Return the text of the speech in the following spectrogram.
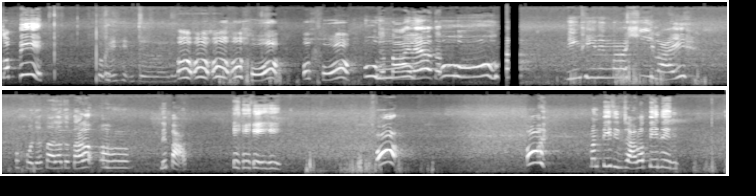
ซอมบี้ผมไม่เห็นเจออะไรเลย โอ้โอ้โอ้โอ้โหโอ้โหจะตายแล้วจะโอ้โหยิงทีนึงมาขี้ไหล โอ้โห จะตายแล้วจะตายแล้ว เออ หรือเปล่าเฮ้โอ้โอ้ยมันตีสิบสามเราตีหนึ่งเจ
